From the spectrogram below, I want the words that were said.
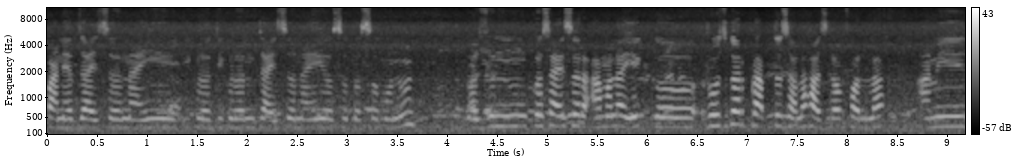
पाण्यात जायचं नाही इकडं तिकडं जायचं नाही असं तसं म्हणून. अजून कसं आहे सर आम्हाला एक रोजगार प्राप्त झाला हाजरा फॉलला. आम्ही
